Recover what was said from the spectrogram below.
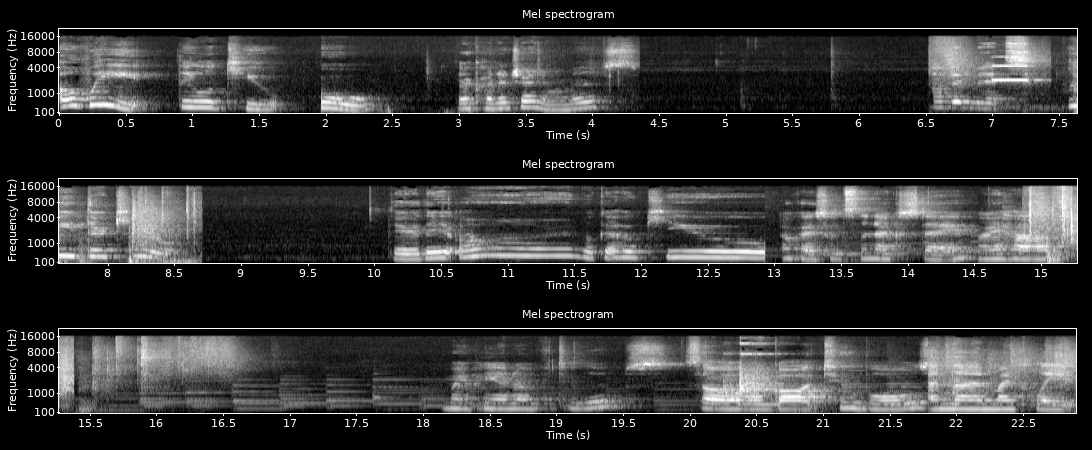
Oh wait, they look cute. Ooh, they're kind of ginormous. Oven mitts. Wait, they're cute. There they are. Look at how cute. Okay, so it's the next day. I have my pan of tulips. So I got two bowls and then my plate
